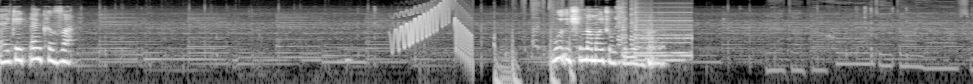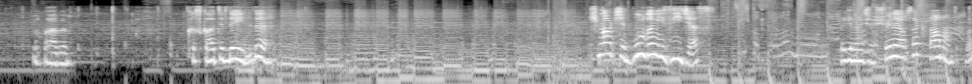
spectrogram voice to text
Erkekten kıza. Bu ışınlamayı çok seviyorum abi. Yok abi. Kız katil değil de. Şimdi arkadaşlar buradan izleyeceğiz. Peki arkadaşlar şöyle yapsak daha mantıklı.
